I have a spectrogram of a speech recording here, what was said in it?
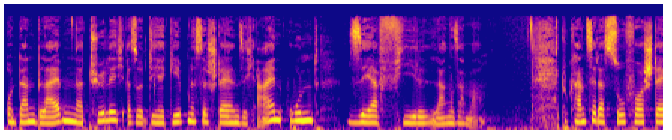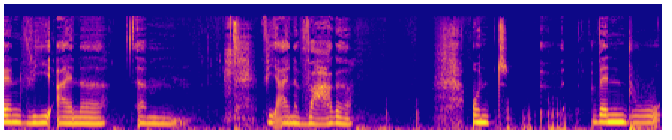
Und dann bleiben natürlich, also die Ergebnisse stellen sich ein und sehr viel langsamer. Du kannst dir das so vorstellen wie eine ähm, wie eine Waage. Und wenn du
